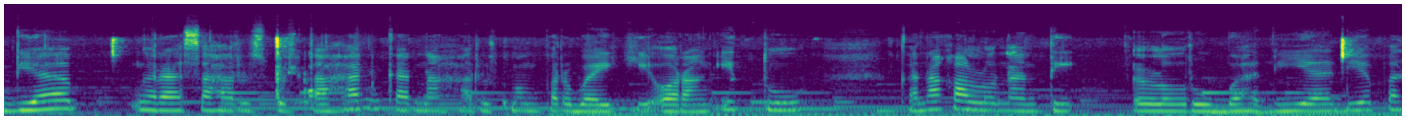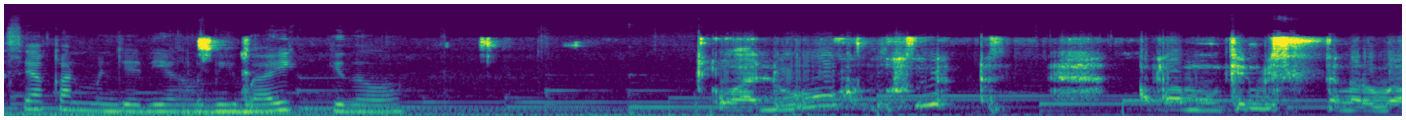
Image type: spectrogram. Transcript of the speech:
dia ngerasa harus bertahan karena harus memperbaiki orang itu. Karena kalau nanti lo rubah dia, dia pasti akan menjadi yang lebih baik gitu loh Waduh, apa mungkin bisa ngerubah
